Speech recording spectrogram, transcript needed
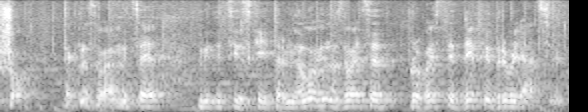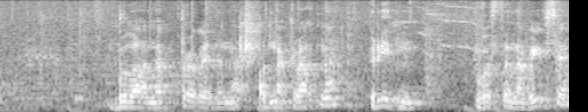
шок, так називаємо. Це в медицинській термінології називається провести дефібриляцію була проведена однократно, ритм встановився,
